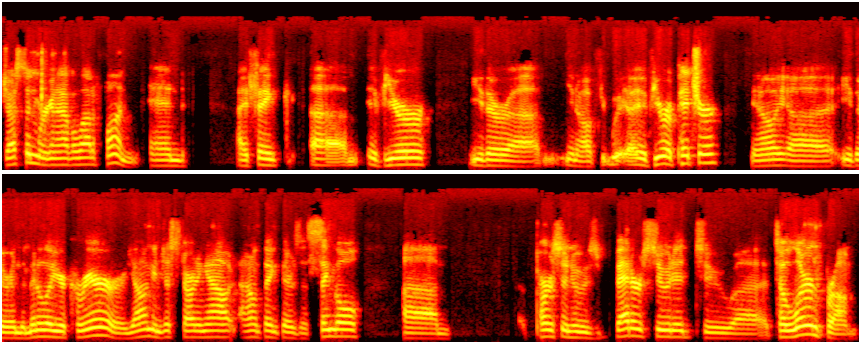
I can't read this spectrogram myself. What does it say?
Justin. We're going to have a lot of fun, and I think um, if you're either uh, you know if, if you're a pitcher, you know, uh, either in the middle of your career or young and just starting out, I don't think there's a single um, person who's better suited to uh, to learn from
